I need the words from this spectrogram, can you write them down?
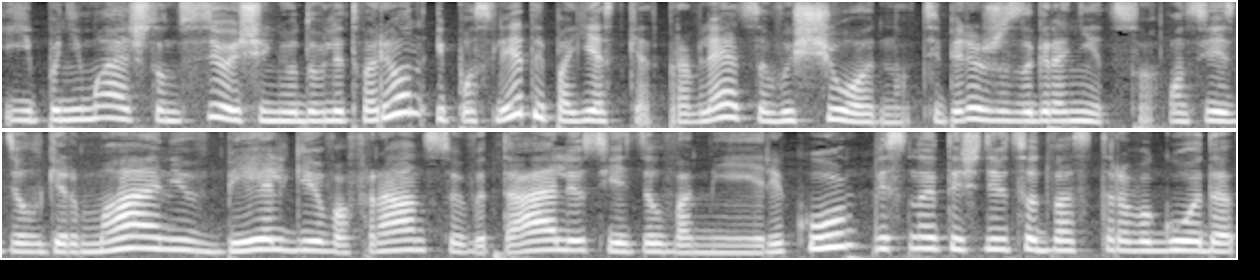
и понимает, что он все еще не удовлетворен, и после этой поездки отправляется в еще одну, теперь уже за границу. Он съездил в Германию, в Бельгию, во Францию, в Италию, съездил в Америку весной 1922 года.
